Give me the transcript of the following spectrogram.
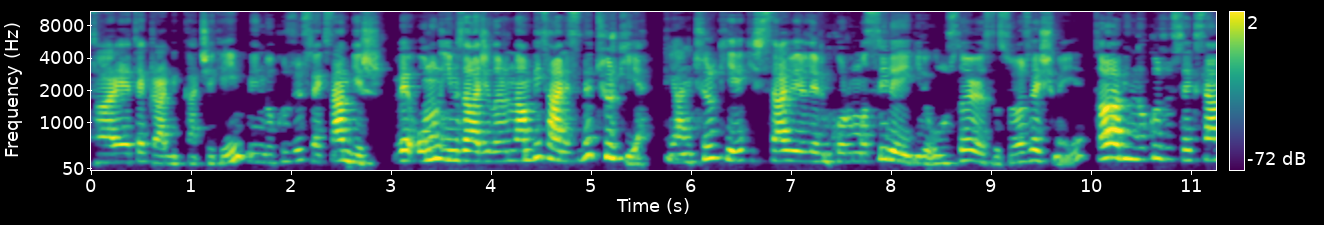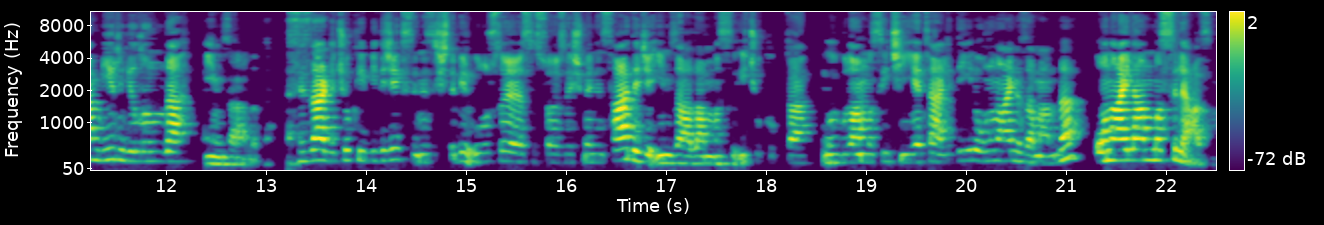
Tarihe tekrar dikkat çekeyim. 1981 ve onun imzacılarından bir tanesi de Türkiye. Yani Türkiye kişisel verilerin korunması ile ilgili uluslararası sözleşmeyi ta 1981 yılında imzaladı. Sizler de çok iyi bileceksiniz işte bir uluslararası sözleşmenin sadece imzalanması iç hukukta uygulanması için yeterli değil. Onun aynı zamanda onaylanması lazım.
